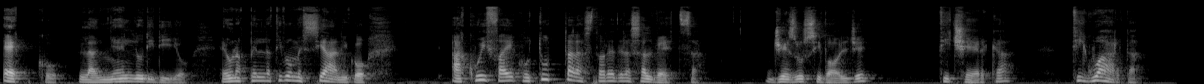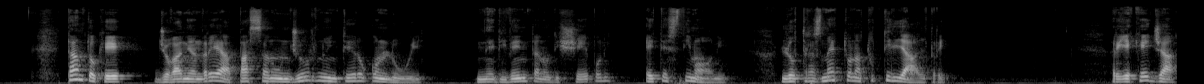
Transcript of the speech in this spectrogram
Ecco l'agnello di Dio, è un appellativo messianico a cui fa eco tutta la storia della salvezza. Gesù si volge, ti cerca, ti guarda. Tanto che Giovanni e Andrea passano un giorno intero con lui, ne diventano discepoli e testimoni, lo trasmettono a tutti gli altri riecheggia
